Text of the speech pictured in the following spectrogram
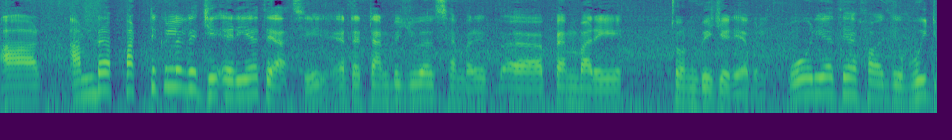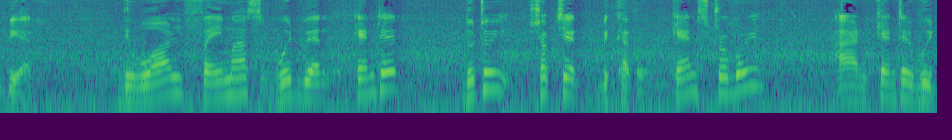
আর আমরা পার্টিকুলারলি যে এরিয়াতে আছি, এটা টানবিজুয়াল স্যাম্বারি প্যাম্বারি টোনবিজ এরিয়া বলে। ও এরিয়াতে হয় কি weed beer the world famous weed beer ক্যান্টের দুটোই সবচেয়ে বিখ্যাত। ক্যান্ট স্ট্রবেরি অ্যান্ড ক্যান্টের উইড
